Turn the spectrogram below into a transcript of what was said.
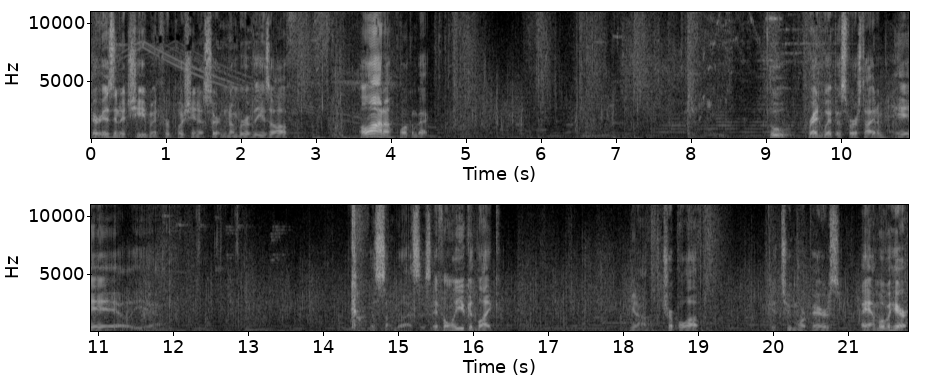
There is an achievement for pushing a certain number of these off. Alana, welcome back. Ooh, red whip is first item? Hell yeah. God, the sunglasses. If only you could, like, you know, triple up. Get two more pairs. Hey, I'm over here.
